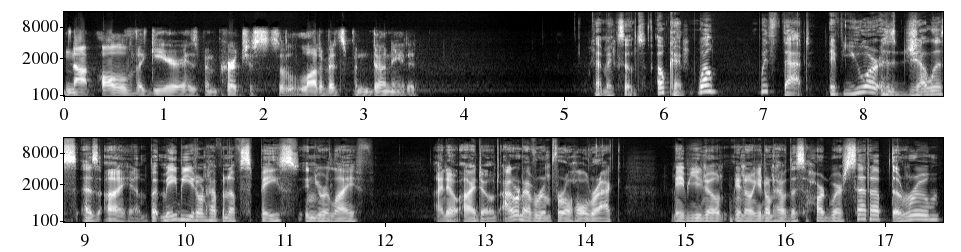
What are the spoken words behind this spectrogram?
not all of the gear has been purchased. a lot of it's been donated. That makes sense. Okay. Well, with that, if you are as jealous as I am, but maybe you don't have enough space in your life, I know I don't. I don't have room for a whole rack. Maybe you don't, you know, you don't have this hardware setup, the room.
